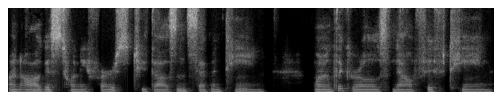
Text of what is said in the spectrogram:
On August 21, 2017, one of the girls, now 15,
